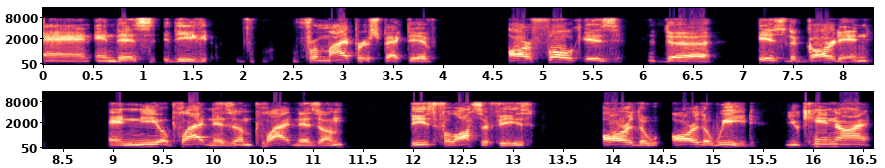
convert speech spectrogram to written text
And in this, the from my perspective, our folk is the is the garden and neoplatonism, platonism these philosophies are the are the weed. You cannot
